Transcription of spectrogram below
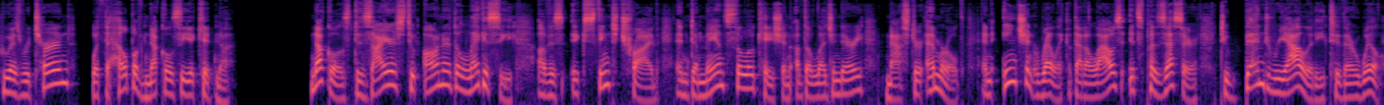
who has returned with the help of Knuckles the Echidna. Knuckles desires to honor the legacy of his extinct tribe and demands the location of the legendary Master Emerald, an ancient relic that allows its possessor to bend reality to their will.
